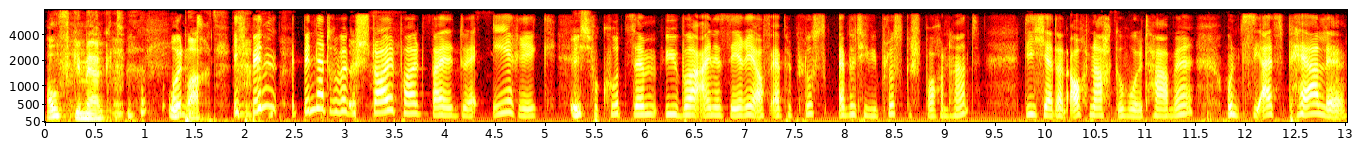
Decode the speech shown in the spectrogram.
Aufgemerkt. Und Obacht. ich bin, bin darüber gestolpert, weil der Erik Ich? vor kurzem über eine Serie auf Apple Plus, Apple TV Plus gesprochen hat, die ich ja dann auch nachgeholt habe und sie als Perle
